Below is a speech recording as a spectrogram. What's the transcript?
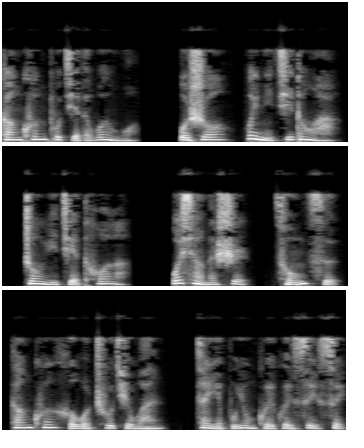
刚坤不解的问我。我说。为你激动啊！终于解脱了。我想的是，从此刚坤和我出去玩，再也不用鬼鬼祟祟。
